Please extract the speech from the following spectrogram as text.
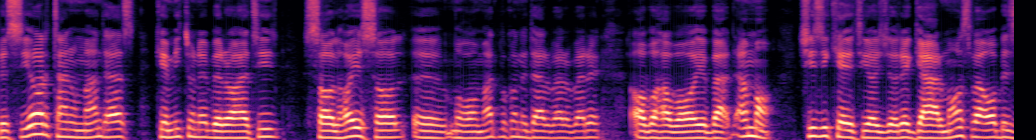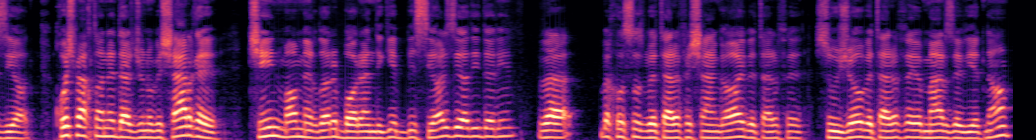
بسیار تنومند هست. که می‌تونه به راحتی سالهای سال مقاومت بکنه در برابر آب و هواهای بد اما چیزی که احتیاج داره گرماست و آب زیاد. خوشبختانه در جنوب شرق چین ما مقدار بارندگی بسیار زیادی داریم و به خصوص به طرف شنگهای به طرف سوژو به طرف مرز ویتنام.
